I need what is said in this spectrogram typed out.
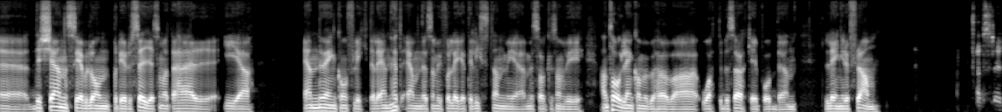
Eh, det känns, Ebelon, på det du säger, som att det här är ännu en konflikt eller ännu ett ämne som vi får lägga till listan med, med saker som vi antagligen kommer behöva återbesöka i podden längre fram. Absolut.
